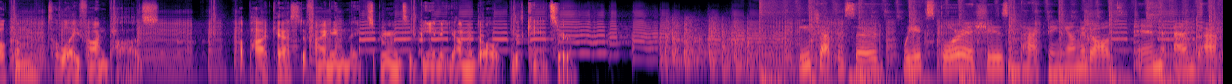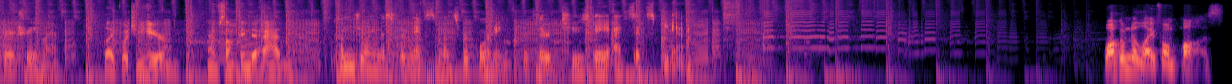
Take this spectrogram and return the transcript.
Welcome to Life on Pause, a podcast defining the experience of being a young adult with cancer. Each episode, we explore issues impacting young adults in and after treatment. Like what you hear? Have something to add? Come join us for next month's recording, the third Tuesday at 6 p.m. Welcome to Life on Pause,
